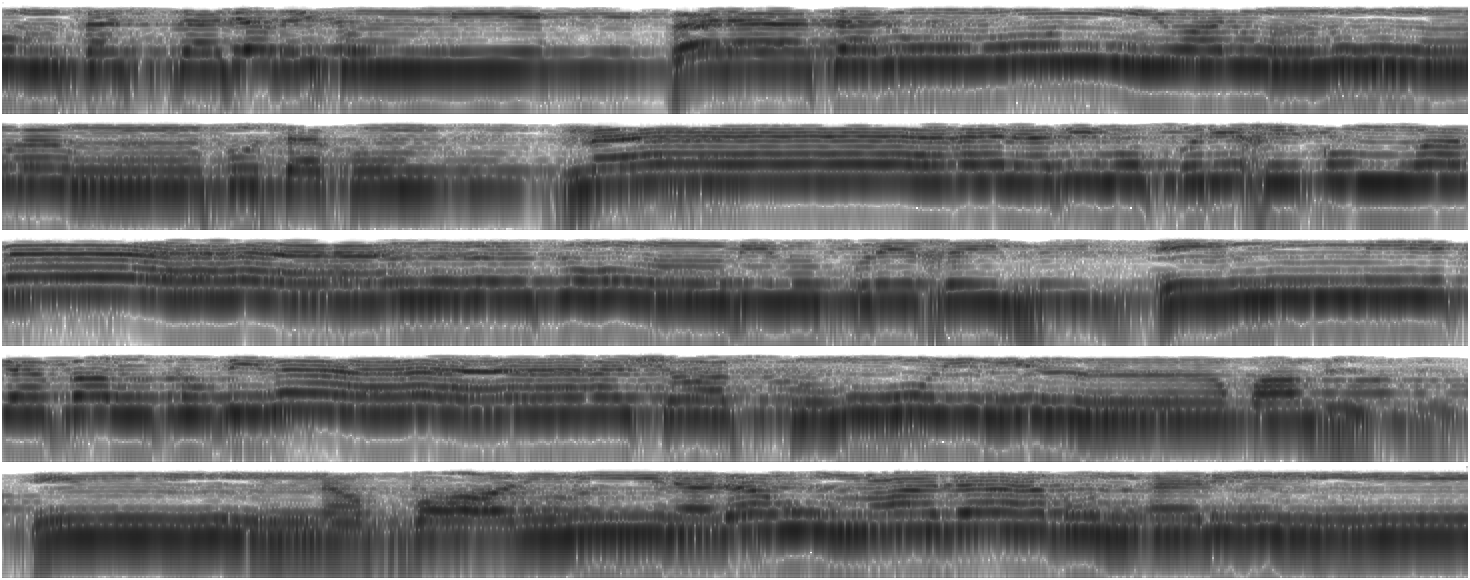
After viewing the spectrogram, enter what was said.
دعوتكم فاستجبتم لي. فلا تلوموني ولوموا أنفسكم. ما أنا بمصرخكم وما أنتم بمصرخي إني كفرت بما أشرفتمون من قبل. إن الظالمين لهم عذاب أليم.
